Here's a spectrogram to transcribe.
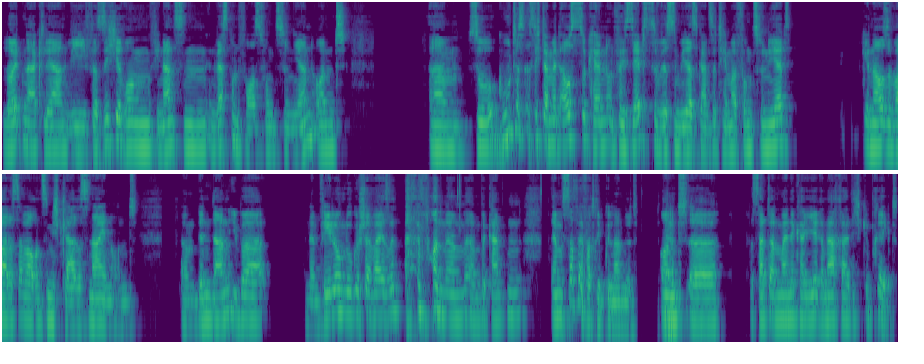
Leuten erklären, wie Versicherungen, Finanzen, Investmentfonds funktionieren und ähm, so gut es ist, sich damit auszukennen und für sich selbst zu wissen, wie das ganze Thema funktioniert, genauso war das aber auch ein ziemlich klares Nein und ähm, bin dann über eine Empfehlung logischerweise von einem ähm, Bekannten im Softwarevertrieb gelandet und ja. äh, das hat dann meine Karriere nachhaltig geprägt.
